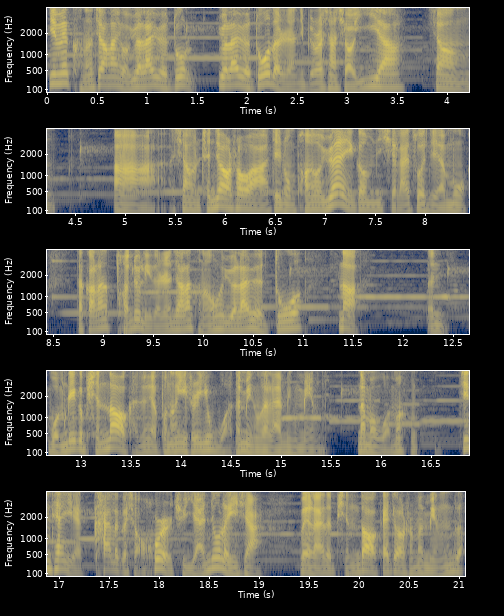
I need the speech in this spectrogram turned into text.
因为可能将来有越来越多越来越多的人，你比如说像小一呀，像啊像陈教授啊这种朋友愿意跟我们一起来做节目，那刚才团队里的人将来可能会越来越多。那，嗯，我们这个频道肯定也不能一直以我的名字来命名。那么我们很今天也开了个小会儿，去研究了一下未来的频道该叫什么名字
